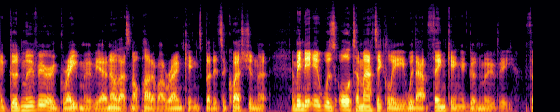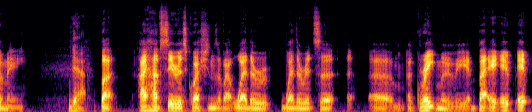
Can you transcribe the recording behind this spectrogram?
a good movie or a great movie? I know that's not part of our rankings, but it's a question that I mean it, it was automatically without thinking a good movie for me yeah. but I have serious questions about whether whether it's a um, a great movie. It it it, it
